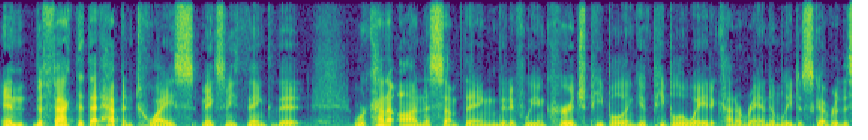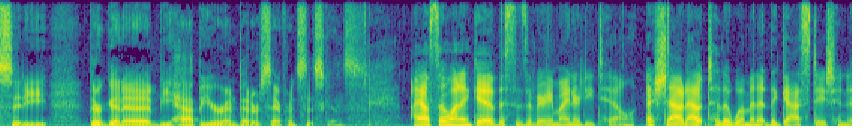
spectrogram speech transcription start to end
And the fact that that happened twice makes me think that we're kind of on to something that if we encourage people and give people a way to kind of randomly discover the city, they're going to be happier and better San Franciscans. I also want to give this is a very minor detail a shout out to the woman at the gas station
